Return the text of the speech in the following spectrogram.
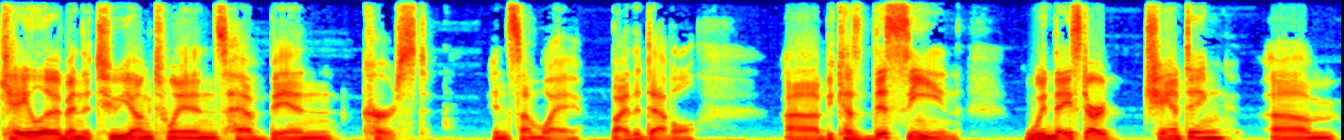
caleb and the two young twins have been cursed in some way by the devil. Uh, because this scene, when they start chanting, um,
